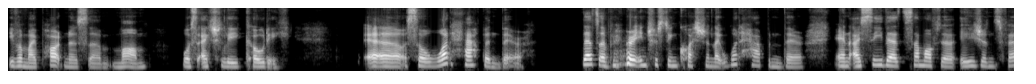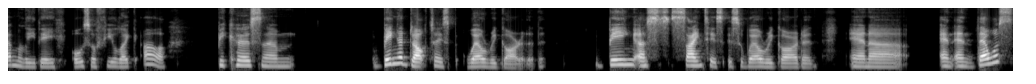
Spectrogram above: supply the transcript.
even my partner's um, mom was actually coding. Uh, so what happened there? That's a very interesting question. Like, what happened there? And I see that some of the Asians family they also feel like, oh, because um, being a doctor is well regarded, being a scientist is well regarded, and uh, and and there was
